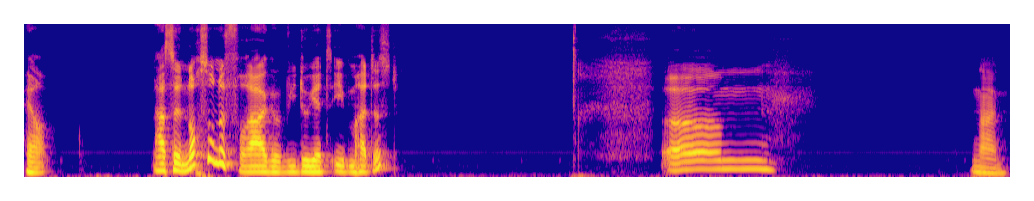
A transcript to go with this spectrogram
Ja. Hast du noch so eine Frage, wie du jetzt eben hattest? Ähm. Nein.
